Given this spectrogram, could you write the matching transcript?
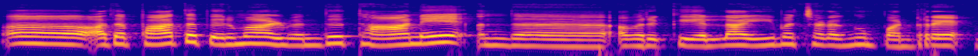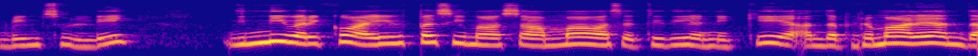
அதை பார்த்த பெருமாள் வந்து தானே அந்த அவருக்கு எல்லா ஈமச்சடங்கும் பண்ணுறேன் அப்படின்னு சொல்லி இன்னி வரைக்கும் ஐப்பசி மாதம் அமாவாசை திதி அன்னைக்கு அந்த பெருமாளே அந்த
